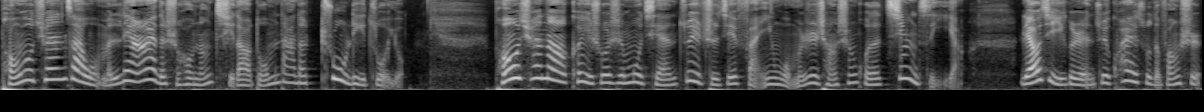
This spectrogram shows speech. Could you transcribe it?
朋友圈在我们恋爱的时候能起到多么大的助力作用。朋友圈呢，可以说是目前最直接反映我们日常生活的镜子一样。了解一个人最快速的方式，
